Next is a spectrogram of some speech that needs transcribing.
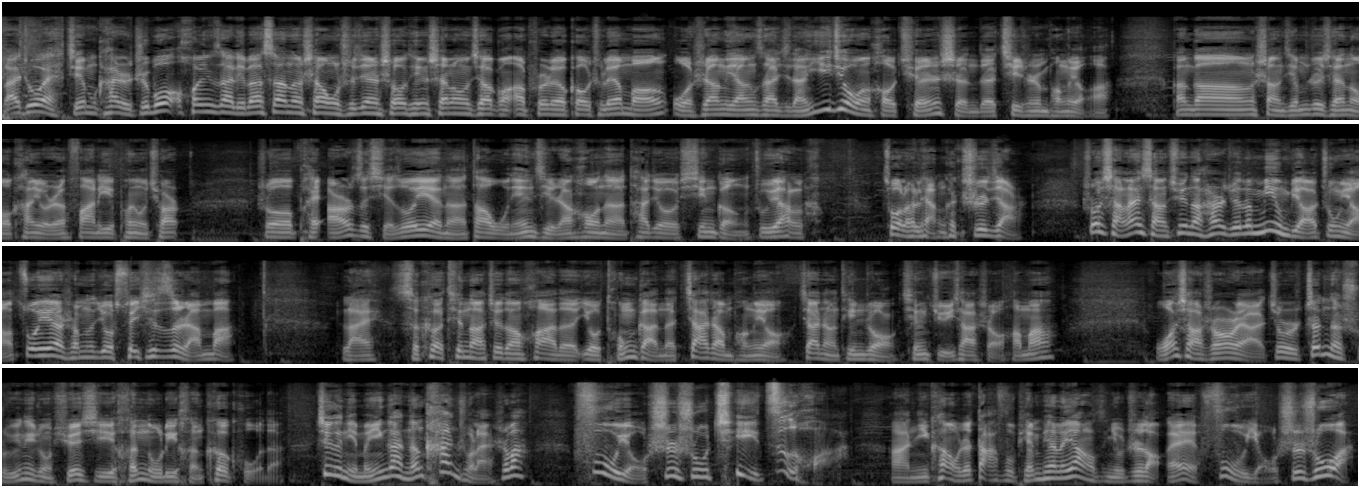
来，诸位，节目开始直播，欢迎在礼拜三的上午时间收听山东交广 April 购车联盟，我是杨洋，在济南依旧问候全省的汽车人朋友啊。刚刚上节目之前呢，我看有人发了一朋友圈，说陪儿子写作业呢，到五年级，然后呢他就心梗住院了，做了两个支架，说想来想去呢，还是觉得命比较重要，作业什么的就随其自然吧。来，此刻听到这段话的有同感的家长朋友、家长听众，请举一下手好吗？我小时候呀，就是真的属于那种学习很努力、很刻苦的，这个你们应该能看出来，是吧？腹有诗书气自华啊！你看我这大腹便便的样子，你就知道，哎，腹有诗书啊。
